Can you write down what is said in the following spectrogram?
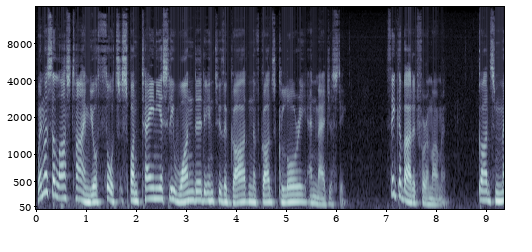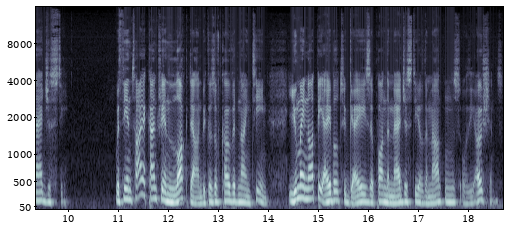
When was the last time your thoughts spontaneously wandered into the garden of God's glory and majesty? Think about it for a moment. God's majesty. With the entire country in lockdown because of COVID 19, you may not be able to gaze upon the majesty of the mountains or the oceans,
